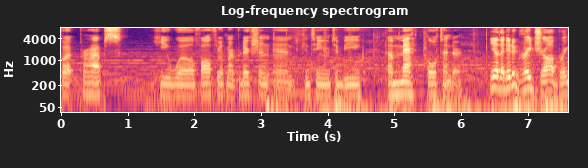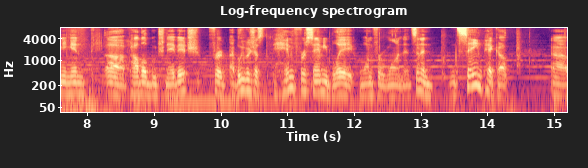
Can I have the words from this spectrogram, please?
but perhaps he will follow through with my prediction and continue to be a meh goaltender. Yeah, they did a great job bringing in uh, Pavel Buchnevich for, I believe it was just him for Sammy Blais, one for one. It's an insane pickup uh,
